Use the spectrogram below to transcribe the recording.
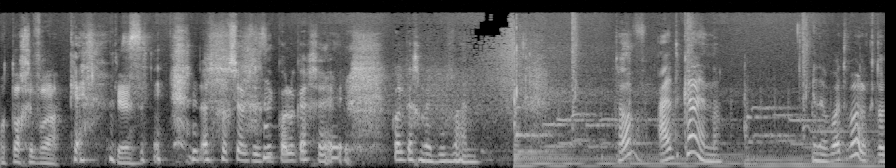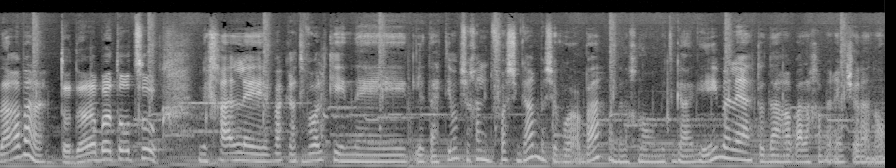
אותו חברה. כן. כן. לא חושב שזה כל כך, כל כך מגוון. טוב, עד כאן. נבות וולק, תודה רבה. תודה רבה תור צוק. מיכל אה, וקרת וולקין, אה, לדעתי ממשיכה לנפוש גם בשבוע הבא, אז אנחנו מתגעגעים אליה. תודה רבה לחברים שלנו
